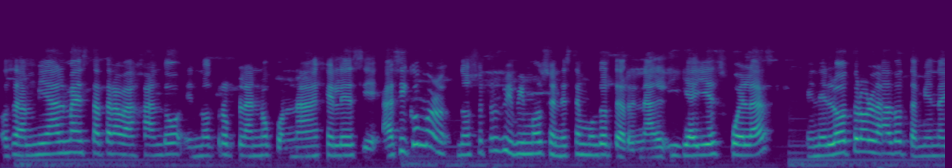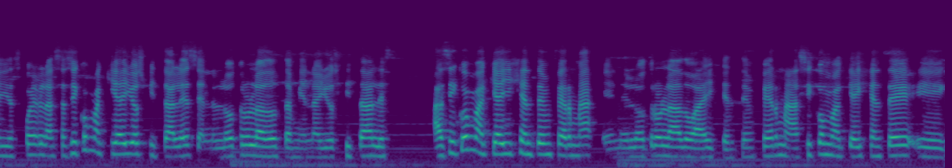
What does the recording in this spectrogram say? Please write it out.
o sea, mi alma está trabajando en otro plano con ángeles y así como nosotros vivimos en este mundo terrenal y hay escuelas, en el otro lado también hay escuelas, así como aquí hay hospitales, en el otro lado también hay hospitales. Así como aquí hay gente enferma, en el otro lado hay gente enferma. Así como aquí hay gente eh,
